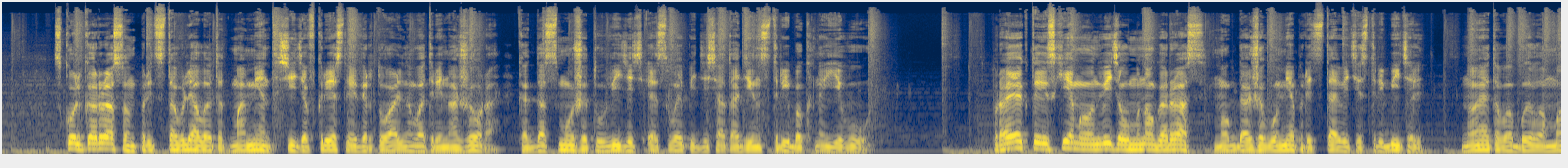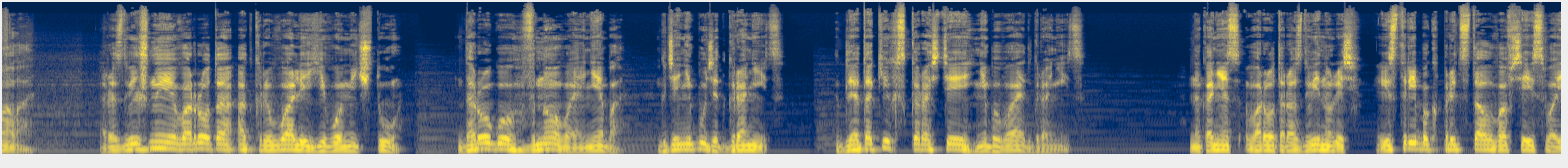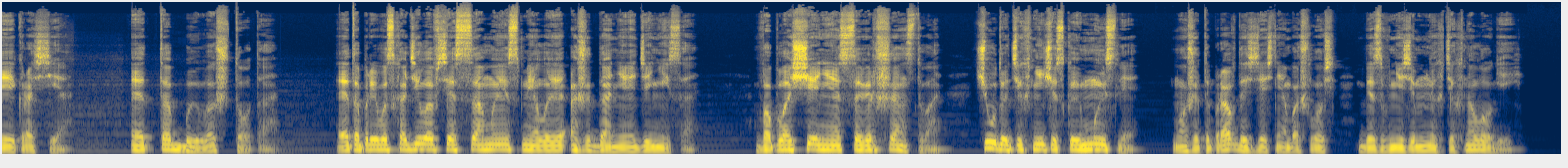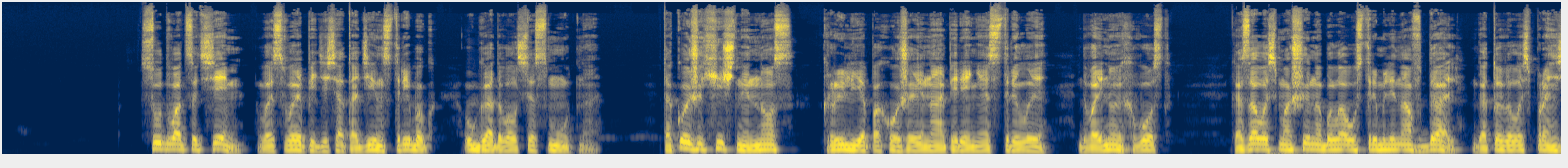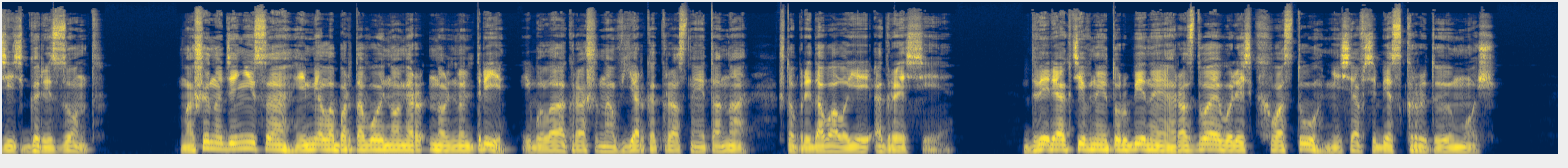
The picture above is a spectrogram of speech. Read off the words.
Сколько раз он представлял этот момент, сидя в кресле виртуального тренажера, когда сможет увидеть СВ-51 Стрибок наяву. Проекты и схемы он видел много раз, мог даже в уме представить истребитель, но этого было мало. Раздвижные ворота открывали его мечту. Дорогу в новое небо, где не будет границ. Для таких скоростей не бывает границ. Наконец, ворота раздвинулись, и Стрибок предстал во всей своей красе. Это было что-то. Это превосходило все самые смелые ожидания Дениса. Воплощение совершенства, чудо технической мысли. Может и правда здесь не обошлось без внеземных технологий. Су-27 в СВ-51 Стрибок угадывался смутно. Такой же хищный нос, крылья, похожие на оперение стрелы, двойной хвост. Казалось, машина была устремлена вдаль, готовилась пронзить горизонт. Машина Дениса имела бортовой номер 003 и была окрашена в ярко-красные тона, что придавало ей агрессии. Две реактивные турбины раздваивались к хвосту, неся в себе скрытую мощь.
